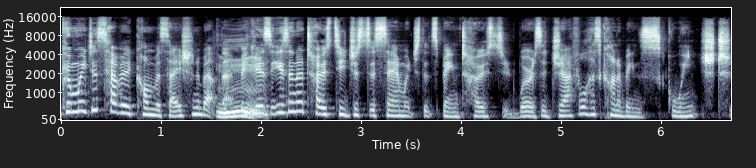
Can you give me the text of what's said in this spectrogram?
Can we just have a conversation about that? Mm. Because isn't a toasty just a sandwich that's been toasted, whereas a jaffle has kind of been squinched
